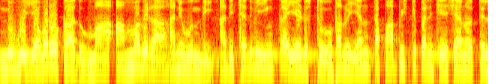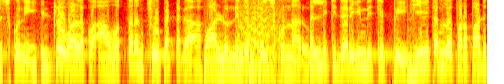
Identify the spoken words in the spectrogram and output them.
నువ్వు ఎవరో కాదు మా అమ్మవిరా అని ఉంది. అది చదివి ఇంకా ఏడుస్తూ తను ఎంత పాపిష్టి పని చేశానో తెలుసుకుని ఇంట్లో వాళ్ళకు ఆ ఉత్తరం చూపెట్టగా వాళ్ళు నిజం తెలుసుకున్నారు. తల్లికి జరిగింది చెప్పి జీవితంలో పొరపాటు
